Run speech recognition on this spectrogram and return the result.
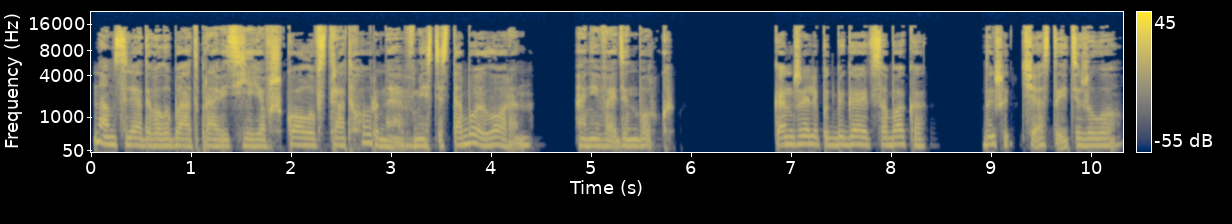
нам следовало бы отправить ее в школу в Стратхорне вместе с тобой, Лорен, а не в Эдинбург. К Анжеле подбегает собака, дышит часто и тяжело.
